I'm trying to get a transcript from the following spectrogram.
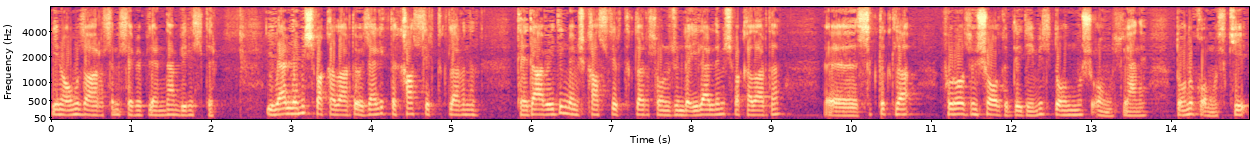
yine omuz ağrısının sebeplerinden birisidir. İlerlemiş vakalarda özellikle kas yırtıklarının tedavi edilmemiş kas yırtıkları sonucunda ilerlemiş vakalarda e, sıklıkla frozen shoulder dediğimiz donmuş omuz yani donuk omuz ki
